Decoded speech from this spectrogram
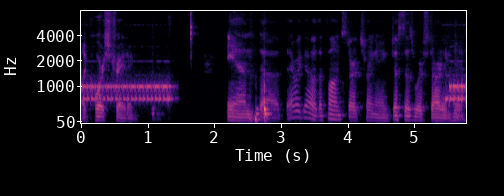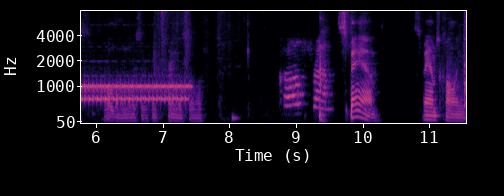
like horse trading. And uh, there we go. The phone starts ringing just as we're starting. Yes. Hold on. Let me see if I can turn this off. Call from Spam. Spam's calling me.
